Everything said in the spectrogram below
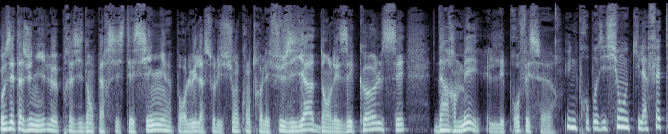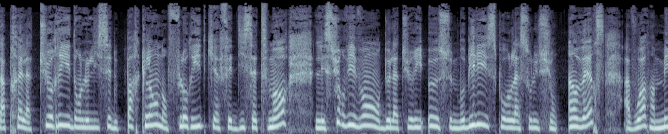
Aux États-Unis, le président persiste et signe. Pour lui, la solution contre les fusillades dans les écoles, c'est d'armer les professeurs. Une proposition qu'il a faite après la tuerie dans le lycée de Parkland en Floride qui a fait 17 morts. Les survivants de la tuerie, eux, se mobilisent pour la solution inverse, avoir un meilleur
